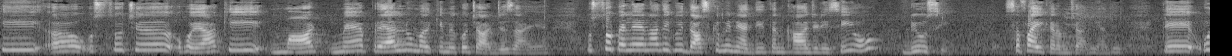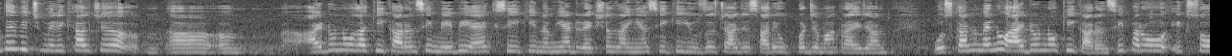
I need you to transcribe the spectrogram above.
ਕਿ ਉਸ ਤੋਂ ਚ ਹੋਇਆ ਕਿ ਮਾਰਚ ਮੈਂ ਅਪ੍ਰੈਲ ਨੂੰ ਮਤਲਬ ਕਿ ਮੇਰੇ ਕੋਲ ਚਾਰजेस ਆਏ ਆ। ਉਸ ਤੋਂ ਪਹਿਲੇ ਇਹਨਾਂ ਦੀ ਕੋਈ 10 ਕੁ ਮਹੀਨਿਆਂ ਦੀ ਤਨਖਾਹ ਜਿਹੜੀ ਸੀ ਉਹ ਡਿਊ ਸੀ ਸਫ਼ਾਈ ਕਰਮਚਾਰੀਆਂ ਦੀ। ਤੇ ਉਹਦੇ ਵਿੱਚ ਮੇਰੇ ਖਿਆਲ ਚ ਆਈ ਡੋਨਟ ਨੋ ਦਾ ਕੀ ਕਾਰਨ ਸੀ ਮੇਬੀ ਇਹ ਸੀ ਕਿ ਨਵੀਆਂ ਡਾਇਰੈਕਸ਼ਨਸ ਆਈਆਂ ਸੀ ਕਿ ਯੂਜ਼ਰ ਚਾਰजेस ਸਾਰੇ ਉੱਪਰ ਜਮ੍ਹਾਂ ਕਰਾਏ ਜਾਣ। ਉਸ ਕਾਰਨ ਮੈਨੂੰ ਆਈ ਡੋਨਟ ਨੋ ਕੀ ਕਾਰਨ ਸੀ, ਪਰ ਉਹ 100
